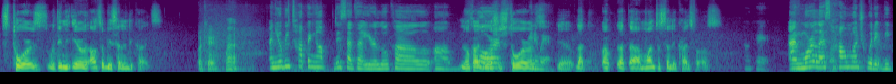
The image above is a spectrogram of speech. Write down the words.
stores within the area will also be selling the cards. Okay. Huh. And you'll be topping up this at uh, your local um, Local store, grocery stores, Anywhere. yeah, that uh, that um, want to sell the cards for us. Okay. And more or less, how much would it be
